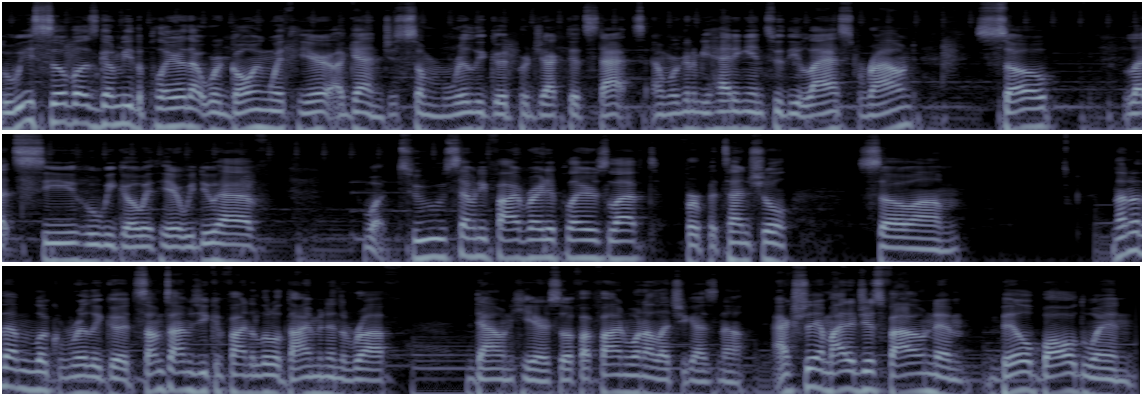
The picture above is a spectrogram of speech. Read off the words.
Luis Silva is going to be the player that we're going with here. Again, just some really good projected stats and we're going to be heading into the last round. So let's see who we go with here. We do have what 275 rated players left for potential. So um, none of them look really good. Sometimes you can find a little diamond in the rough down here. So if I find one, I'll let you guys know. Actually, I might have just found him. Bill Baldwin.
